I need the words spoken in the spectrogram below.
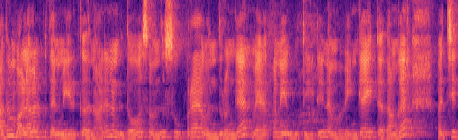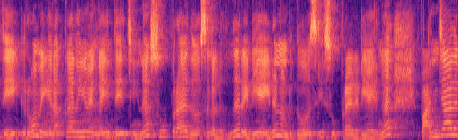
அதுவும் வளவளப்பு தன்மை இருக்கிறதுனால நம்ம தோசை வந்து சூப்பராக வந்துருங்க. விளக்கெண்ணெயை ஊற்றிக்கிட்டு நம்ம வெங்காயத்தை தாங்க வச்சு தேய்க்கிறோம். விளக்கெண்ணையும் வெங்காயம் தேய்ச்சிங்கன்னா சூப்பராக தோசைகள் வந்து ரெடி ஆகிடும் நம்ம தோசையும் சூப்பராக ரெடி ஆகிடுங்க இப்போ அஞ்சாவது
